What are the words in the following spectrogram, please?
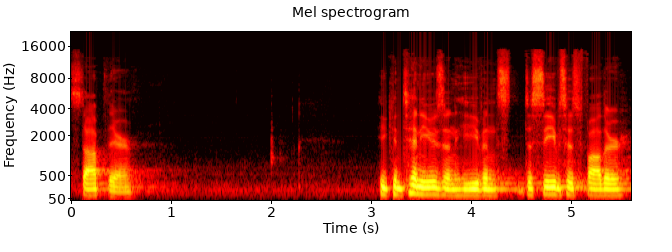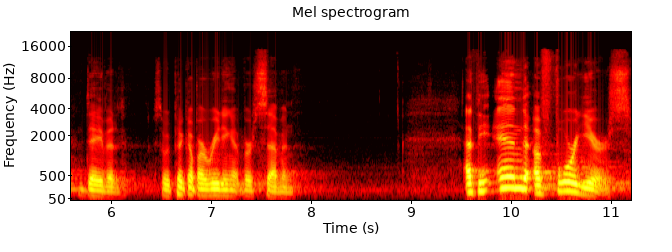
stop there. He continues and he even deceives his father David. We pick up our reading at verse 7. At the end of four years,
